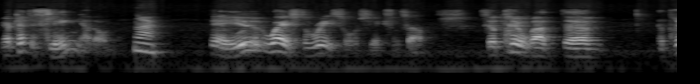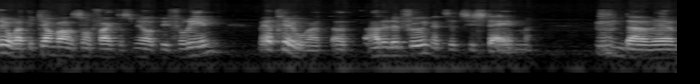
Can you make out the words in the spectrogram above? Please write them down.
Jag kan inte slänga dem. Nej. Det är ju waste of resource liksom så. Så jag tror att, eh, jag tror att det kan vara en sån faktor som gör att vi får in. Men jag tror att, att hade det funnits ett system där eh,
